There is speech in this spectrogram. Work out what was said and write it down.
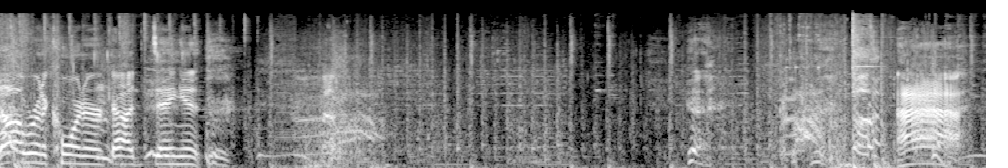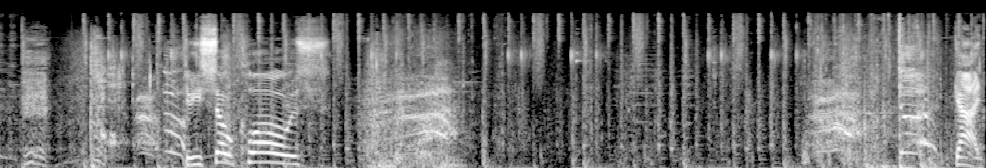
Oh, we're in a corner. God dang it. He's so close. God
